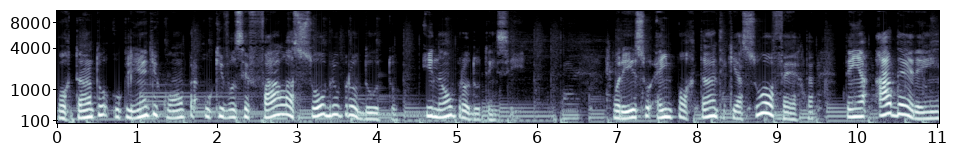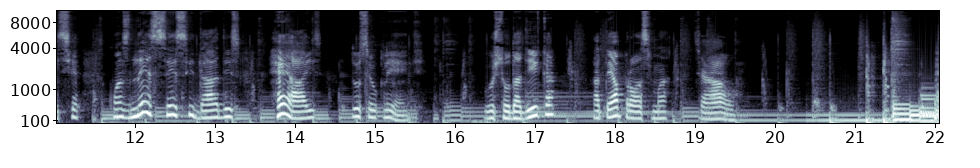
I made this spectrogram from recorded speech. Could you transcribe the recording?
Portanto, o cliente compra o que você fala sobre o produto e não o produto em si. Por isso, é importante que a sua oferta tenha aderência com as necessidades reais do seu cliente. Gostou da dica? Até a próxima. Tchau. Thank you.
